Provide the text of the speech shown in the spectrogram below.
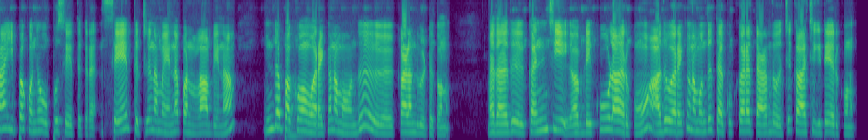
நான் இப்போ கொஞ்சம் உப்பு சேர்த்துக்கிறேன். சேர்த்துட்டு நம்ம என்ன பண்ணலாம் அப்படின்னா இந்த பக்குவம் வரைக்கும் நம்ம வந்து கலந்து விட்டுக்கணும். அதாவது கஞ்சி அப்படி கூலாக இருக்கும். அது வரைக்கும் நம்ம வந்து த குக்கரை திறந்து வச்சு காய்ச்சிக்கிட்டே இருக்கணும்.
